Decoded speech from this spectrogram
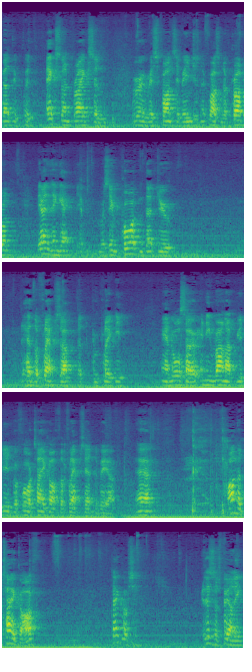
but with excellent brakes and very responsive engines, it wasn't a problem. The only thing it was important that you had the flaps up completely, and also any run up you did before takeoff, the flaps had to be up. Uh, on the takeoff, takeoffs, this is fairly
